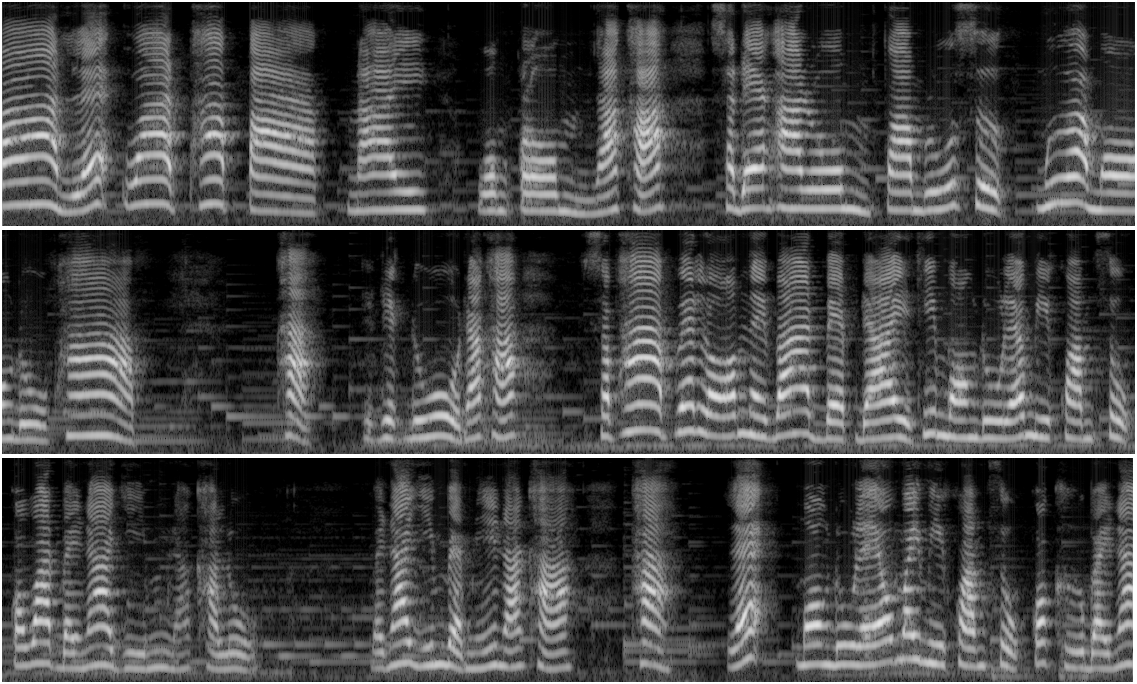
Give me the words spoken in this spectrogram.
บ้านและวาดภาพปากในวงกลมนะคะ แสดงอารมณ์ความรู้สึกเมื่อมองดูภาพ ค่ะ เด็กๆดูนะคะ สภาพแวดล้อมในบ้านแบบใดที่มองดูแล้วมีความสุขก็วาดใบหน้ายิ้มนะคะลูกใบหน้ายิ้มแบบนี้นะคะค่ะ และมองดูแล้วไม่มีความสุขก็คือใบหน้า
